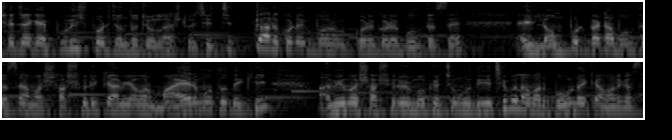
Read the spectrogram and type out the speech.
সে জায়গায় পুলিশ পর্যন্ত চলে আসলো। সে চিৎকার করে করে করে বলতেছে, এই লম্পট বেটা বলতেছে, আমার শাশুড়িকে আমি আমার মায়ের মতো দেখি, আমি আমার শাশুড়ির মুখে চুমু দিয়েছি বলে আমার বউ নাকি আমার কাছে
